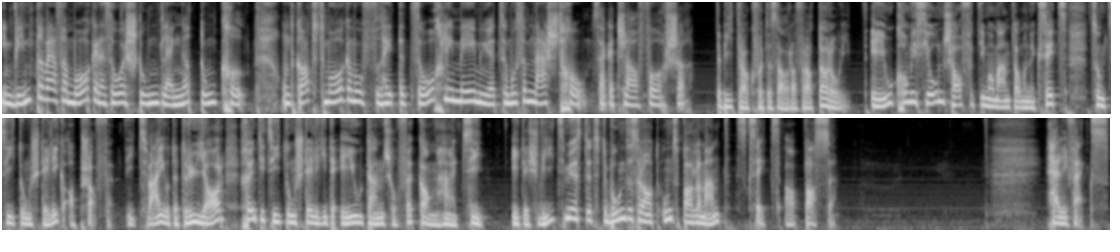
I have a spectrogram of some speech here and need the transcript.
Im Winter wäre es am Morgen so eine Stunde länger dunkel. Und gerade die Morgenmuffel hätten so ein mehr Mühe, um aus dem Nest zu kommen, sagen die Schlafforscher. Der Beitrag von Sarah Frattaroi. Die EU-Kommission schafft im Moment an einem Gesetz, um die Zeitumstellung abschaffen. In zwei oder drei Jahren könnte die Zeitumstellung in der EU dann schon Vergangenheit sein. In der Schweiz müssten der Bundesrat und das Parlament das Gesetz anpassen. Halifax,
